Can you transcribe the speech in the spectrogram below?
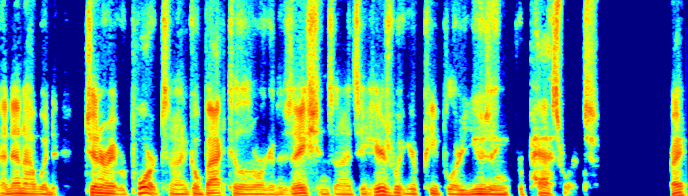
And then I would generate reports and I'd go back to those organizations and I'd say, here's what your people are using for passwords. Right.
